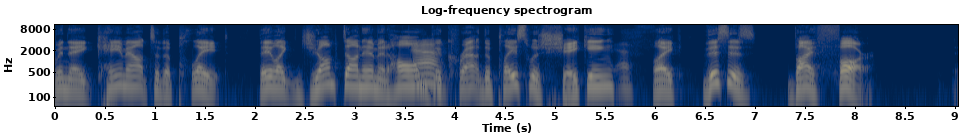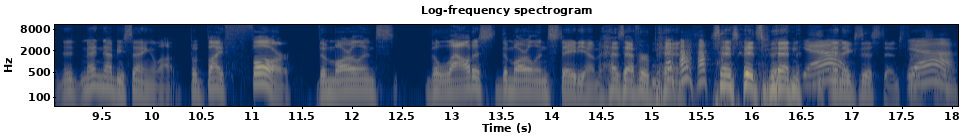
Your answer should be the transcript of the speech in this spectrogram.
when they came out to the plate, they like jumped on him at home. Yeah. The crowd, the place was shaking. Yes. Like this is by far, it might not be saying a lot, but by far the Marlins the loudest the Marlins Stadium has ever been since it's been yeah. in existence. yeah. Sure.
